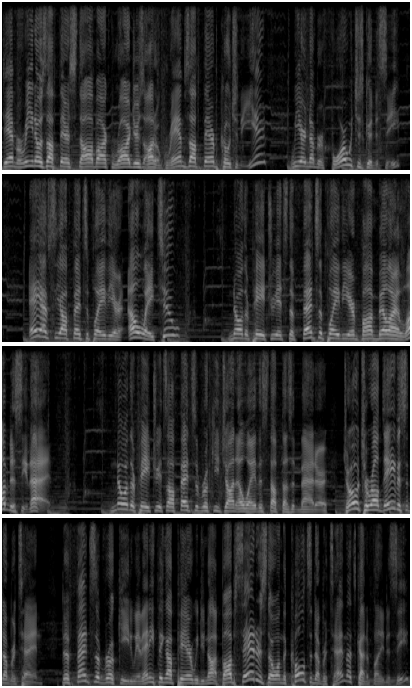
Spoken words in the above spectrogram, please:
Dan Marino's up there, Staubach, Rodgers, Otto Graham's up there, Coach of the Year. We are number four, which is good to see. AFC Offensive Play of the Year, Elway 2. No other Patriots. Defensive Play of the Year, Von Miller. I love to see that. No other Patriots. Offensive Rookie, John Elway. This stuff doesn't matter. Joe Terrell Davis at number 10. Defensive Rookie. Do we have anything up here? We do not. Bob Sanders, though, on the Colts at number 10. That's kind of funny to see.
